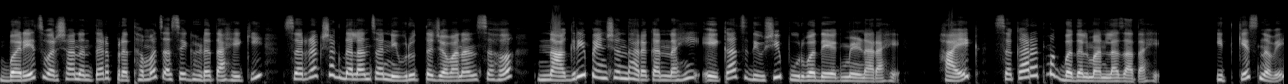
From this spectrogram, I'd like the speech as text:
बरेच वर्षानंतर प्रथमच असे घडत आहे की संरक्षक दलांचा निवृत्त जवानांसह नागरी पेन्शनधारकांनाही एकाच दिवशी पूर्वदेयक मिळणार आहे. हा एक सकारात्मक बदल मानला जात आहे. इतकेच नव्हे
